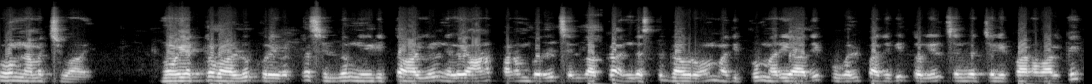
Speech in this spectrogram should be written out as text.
ஓம் நமச்சிவாய். நோயற்ற வாழ்வு குறைவற்ற செல்வம் நீடித்த ஆயுள் நிலையான பணம் பொருள் செல்வாக்கு அந்தஸ்து கௌரவம் மதிப்பு மரியாதை புகழ் பதவி தொழில் செல்வச் செழிப்பான வாழ்க்கை.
